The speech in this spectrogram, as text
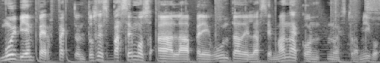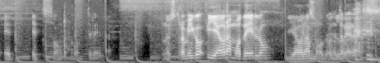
Muy bien, perfecto. Entonces pasemos a la pregunta de la semana con nuestro amigo Ed- Edson Contreras. Nuestro amigo y ahora modelo. Y ahora Edson modelo. Contreras.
